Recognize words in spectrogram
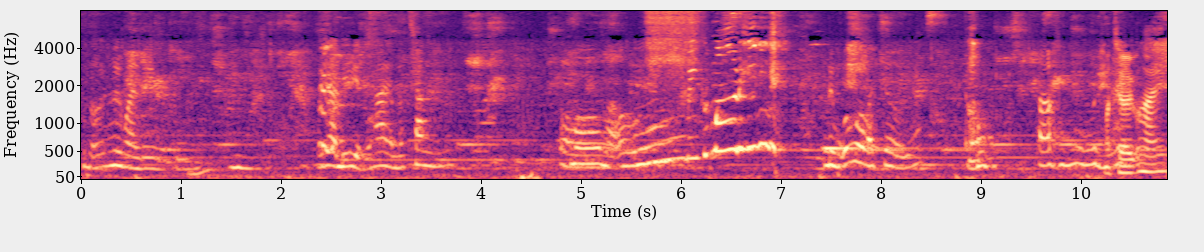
Xin lỗi hơi ngoài lề một tí. Bây giờ địa điểm thứ hai là mặt trăng. Mơ mà ơi mình cứ mơ đi. Đừng ước mơ mặt trời nhá. Không. À, không mặt trời có hay.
